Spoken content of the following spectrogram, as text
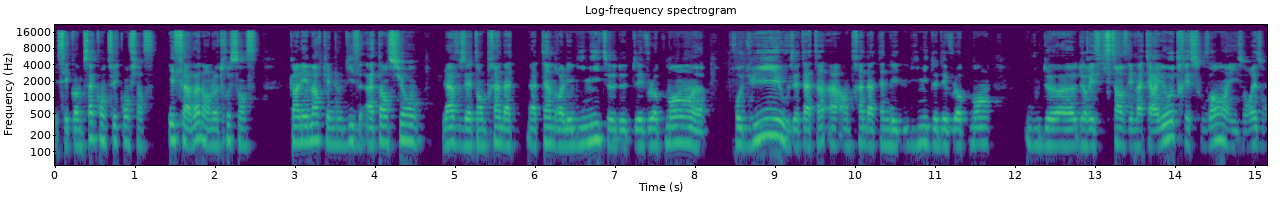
Et c'est comme ça qu'on te fait confiance. Et ça va dans l'autre sens. Quand les marques, elles nous disent attention, là vous êtes en train d'atteindre les limites de développement euh, produit, vous êtes en train d'atteindre les limites de développement ou de, résistance des matériaux, très souvent, ils ont raison.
